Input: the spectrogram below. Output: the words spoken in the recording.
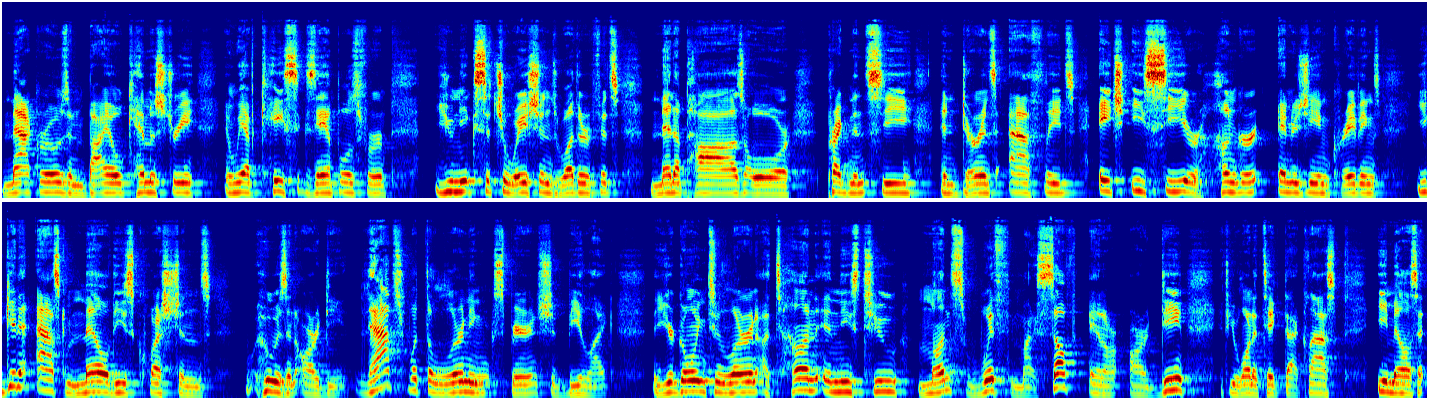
macros and biochemistry. And we have case examples for unique situations, whether if it's menopause or pregnancy, endurance athletes, HEC or hunger, energy, and cravings. You get to ask Mel these questions who is an RD. That's what the learning experience should be like. You're going to learn a ton in these two months with myself and our RD. If you want to take that class, email us at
